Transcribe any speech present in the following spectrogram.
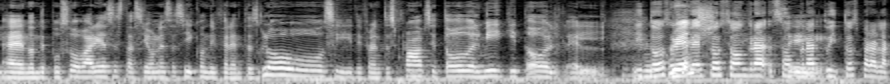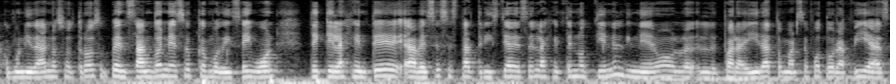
Eh, donde puso varias estaciones así con diferentes globos y diferentes props y todo, el Mickey, todo el... y todos los eventos son, son gratuitos para la comunidad. Nosotros pensando en eso, como dice Ivonne, de que la gente a veces está triste, a veces la gente no tiene el dinero para ir a tomarse fotografías.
